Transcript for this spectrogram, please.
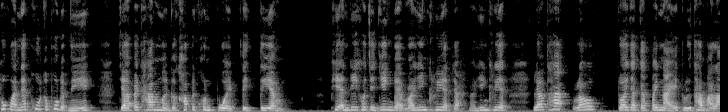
ทุกวันเนี้ยพูดก็พูดแบบนี้อย่าไปทำเหมือนกับเขาเป็นคนป่วยติดเตียง พี่แอนดี้เขาจะยิ่งแบบว่ายิ่งเครียดจ้ะยิ่งเครียด แล้วถ้าแล้วจอยอยากจะไปไหนหรือทำอะไร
